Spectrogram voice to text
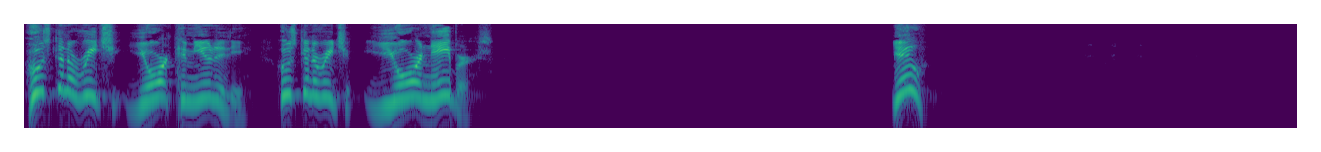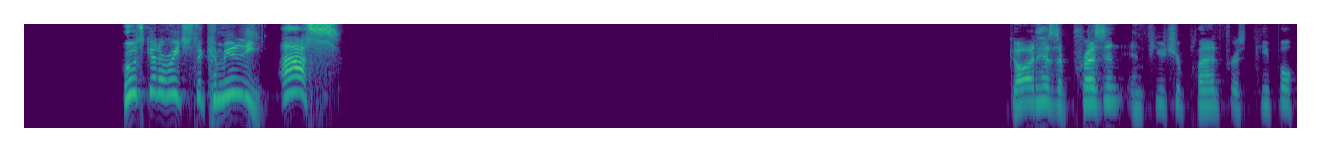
Who's going to reach your community? Who's going to reach your neighbors? You. Who's going to reach the community? Us. God has a present and future plan for his people.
